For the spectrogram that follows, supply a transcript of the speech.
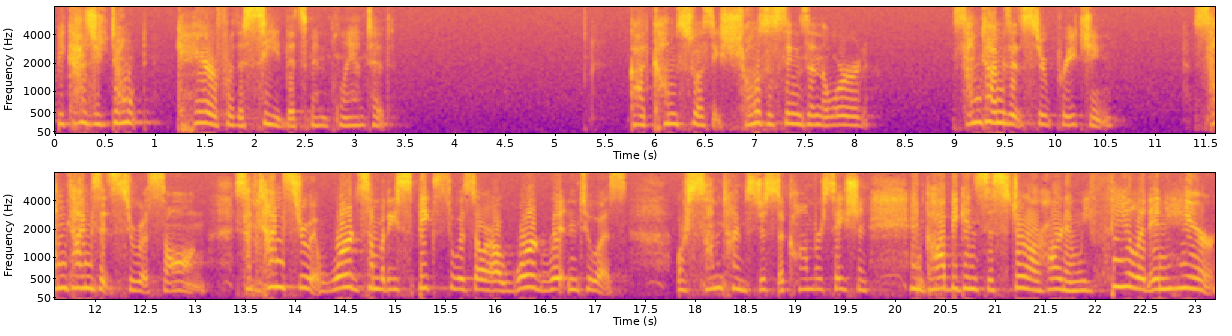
because you don't care for the seed that's been planted. God comes to us, He shows us things in the Word. Sometimes it's through preaching. Sometimes it's through a song. Sometimes through a word somebody speaks to us or a word written to us. Or sometimes just a conversation. And God begins to stir our heart and we feel it in here.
